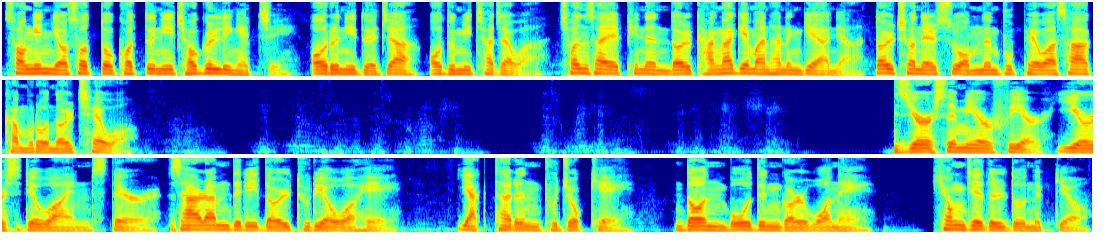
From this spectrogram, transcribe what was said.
성인 여섯도 거뜬히 저글링했지. 어른이 되자 어둠이 찾아와. 천사의 피는 널 강하게만 하는 게 아냐. 떨쳐낼 수 없는 부패와 사악함으로 널 채워. 사람들이 널 두려워해. 약탈은 부족해. 넌 모든 걸 원해. 형제들도 느껴.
